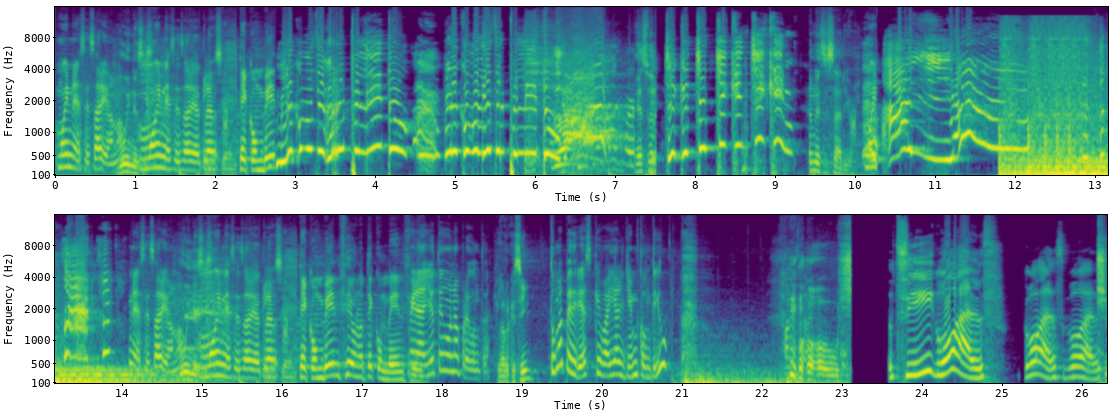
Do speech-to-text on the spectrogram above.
Muy necesario, ¿no? Muy necesario. Muy necesario, claro. Te convence. Mira cómo se agarra el pelito. Mira cómo le hace el pelito. Eso era Chicken, chicken, chicken, chicken. necesario. Muy ¡Ay, necesario, ¿no? Muy necesario. Muy necesario, claro. ¿Te convence o no te convence? Mira, yo tengo una pregunta. Claro que sí. ¿Tú me pedirías que vaya al gym contigo? Oh, ya! Sí, Goals. Goals, Goals.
